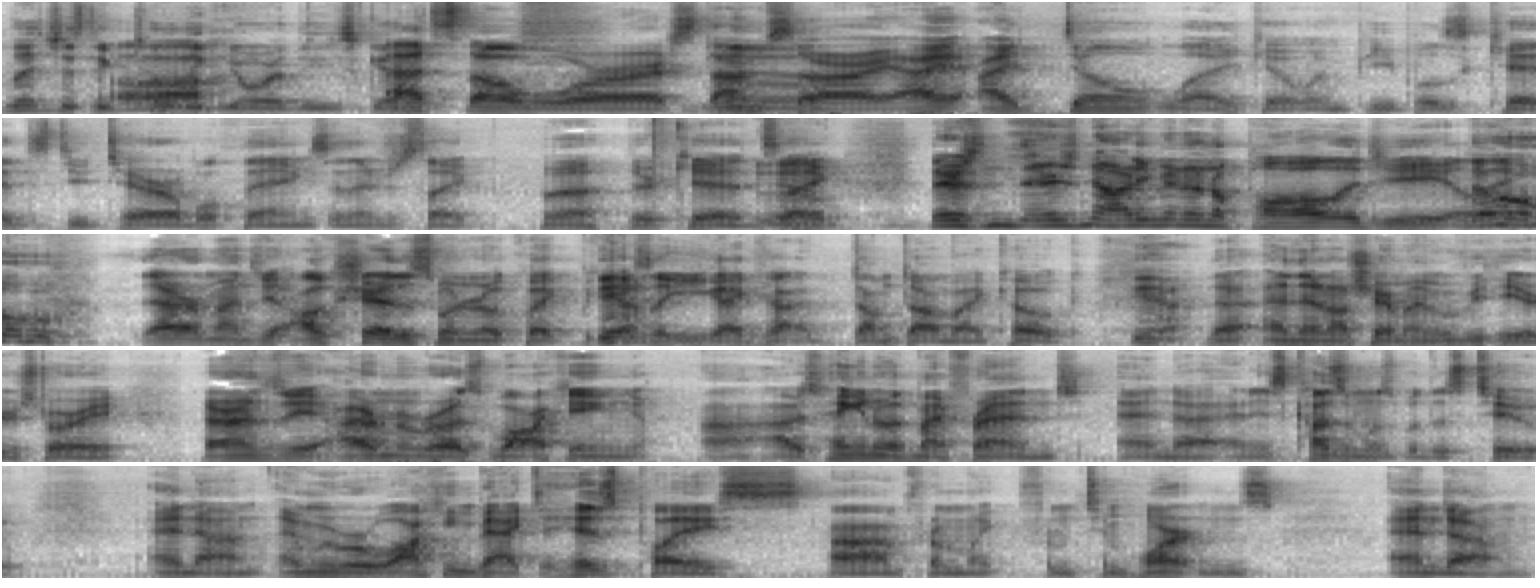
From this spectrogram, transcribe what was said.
let's just totally Oh, ignore these guys. That's the worst. I'm Yeah. sorry. I, I don't like it when people's kids do terrible things and they're just like, "Uh, they're kids. Yeah. Like there's there's not even an apology. Like, no. that reminds me. I'll share this one real quick because Yeah. like you guys got dumped on by Coke. Yeah. That, and then I'll share my movie theater story. That reminds me. I remember I was walking. Uh, I was hanging with my friend, and uh, and his cousin was with us too, and um and we were walking back to his place um from like from Tim Hortons, and um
